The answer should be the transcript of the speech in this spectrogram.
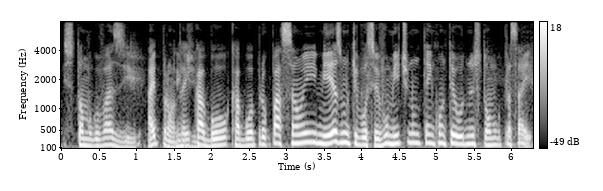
estômago vazio. Aí pronto, Entendi. aí acabou, acabou a preocupação e mesmo que você vomite, não tem conteúdo no estômago para sair.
